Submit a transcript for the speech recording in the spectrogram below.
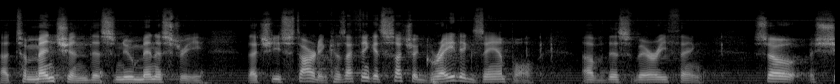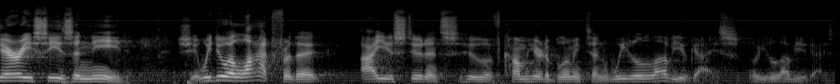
uh, to mention this new ministry that she's starting because I think it's such a great example of this very thing. So, Sherry sees a need. She, we do a lot for the IU students who have come here to Bloomington, we love you guys. We love you guys.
